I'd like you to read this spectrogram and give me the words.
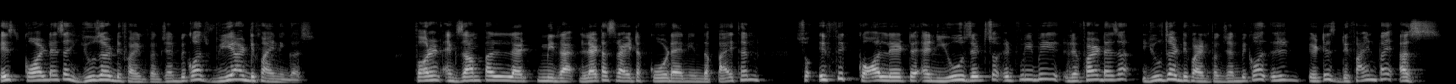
is called as a user defined function because we are defining us. For an example let me let us write a code and in the python. So if we call it and use it so it will be referred as a user defined function because it, it is defined by us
